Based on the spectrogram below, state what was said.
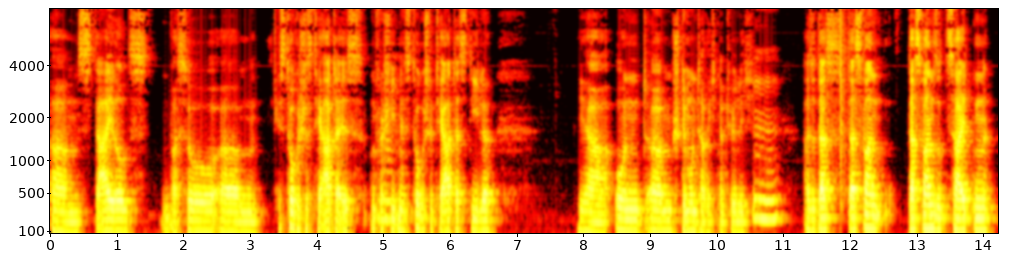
ähm, Styles, was so ähm, historisches Theater ist und verschiedene Mhm. historische Theaterstile. Ja, und ähm, Stimmunterricht natürlich. Mhm. Also das, das waren, das waren so Zeiten,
